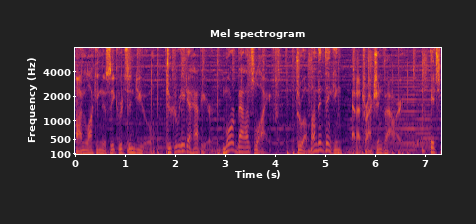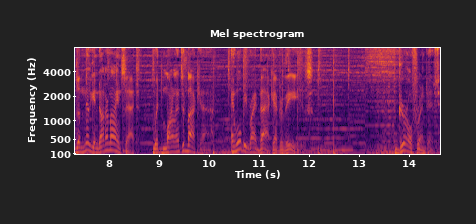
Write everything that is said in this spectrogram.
Unlocking the secrets in you to create a happier, more balanced life through abundant thinking and attraction power. It's the Million Dollar Mindset with Marla Tabaka and we'll be right back after these. Girlfriend It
